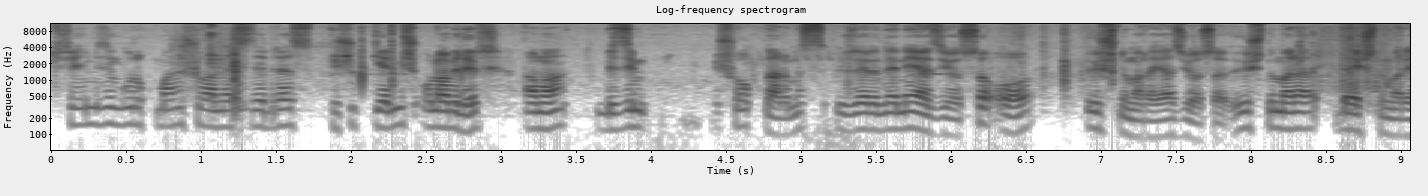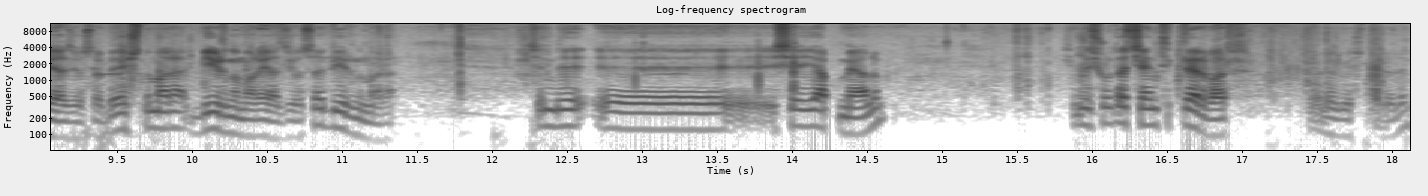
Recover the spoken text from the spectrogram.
Tüfeğimizin grupmanı şu anda size biraz düşük gelmiş olabilir ama bizim şoklarımız üzerinde ne yazıyorsa o 3 numara yazıyorsa 3 numara, 5 numara yazıyorsa 5 numara, 1 numara yazıyorsa 1 numara. Şimdi eee, şey yapmayalım. Şimdi şurada çentikler var. Şöyle gösterelim.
